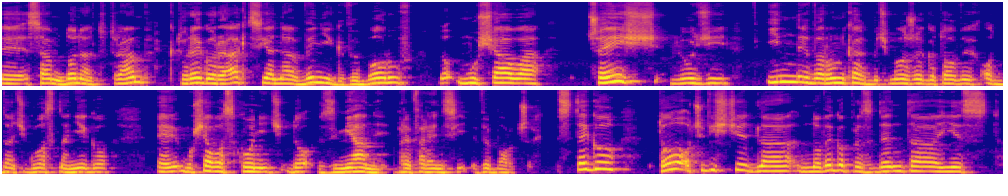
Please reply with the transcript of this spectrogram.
e, sam Donald Trump, którego reakcja na wynik wyborów no, musiała część ludzi innych warunkach, być może gotowych oddać głos na niego, e, musiało skłonić do zmiany preferencji wyborczych. Z tego to oczywiście dla nowego prezydenta jest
